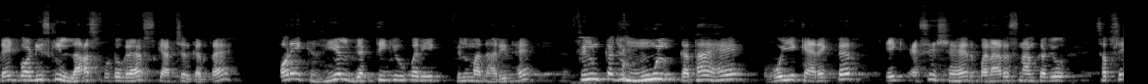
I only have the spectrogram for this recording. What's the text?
डेड बॉडीज की लास्ट फोटोग्राफ्स कैप्चर करता है और एक रियल व्यक्ति के ऊपर ये फ़िल्म आधारित है। फ़िल्म का जो मूल कथा है, वो ये कैरेक्टर एक ऐसे शहर, बनारस नाम का जो सबसे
